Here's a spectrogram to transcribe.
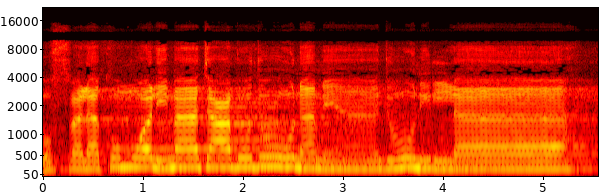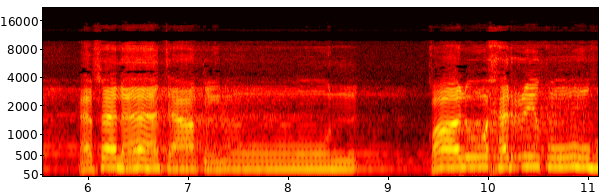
اف لكم ولما تعبدون من دون الله افلا تعقلون قالوا حرقوه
